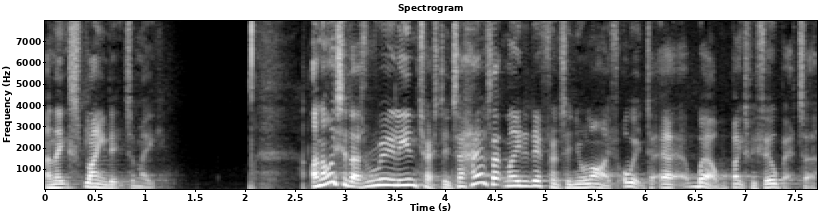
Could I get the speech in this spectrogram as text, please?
And they explained it to me. And I said, that's really interesting. So how's that made a difference in your life? Oh, it, uh, well, it makes me feel better.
